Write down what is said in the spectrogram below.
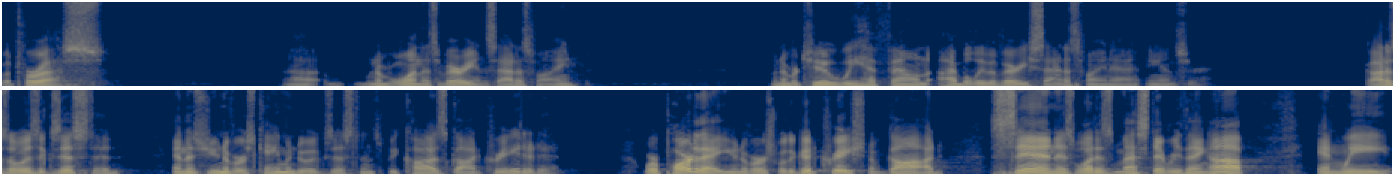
But for us, uh, number one, that's very unsatisfying. But number two, we have found, I believe, a very satisfying a- answer. God has always existed, and this universe came into existence because God created it. We're part of that universe. We're the good creation of God. Sin is what has messed everything up, and we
